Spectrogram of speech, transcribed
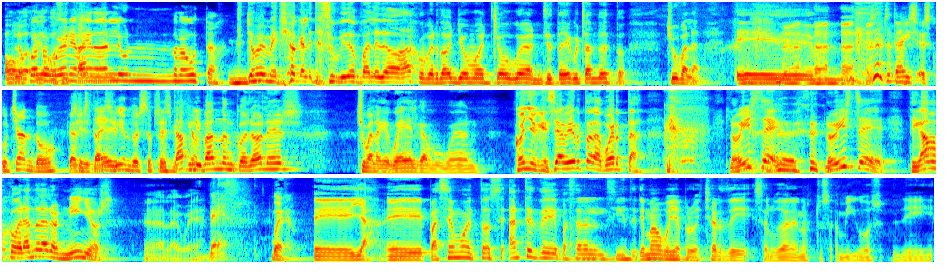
O- los cuatro si weones vayan a darle un no me gusta. Yo me metí a caleta su video para de abajo, perdón, Joe Man Show, weón. Si estáis escuchando esto, chúpala. Eh, Si estáis escuchando, si estáis viendo esa Se está transmisión, flipando en colores. Chúpala que huelga, pues, weón. Coño, que se ha abierto la puerta. ¿Lo viste? ¿Lo viste? Sigamos cobrándole a los niños. Ah, la wea. ¿Ves? Bueno, eh, ya, eh, pasemos entonces. Antes de pasar al siguiente tema, voy a aprovechar de saludar a nuestros amigos de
